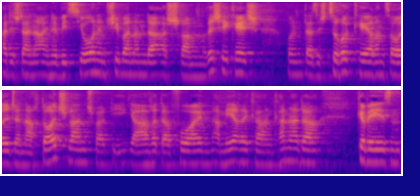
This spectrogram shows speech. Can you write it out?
hatte ich dann eine Vision im Shivananda Ashram Rishikesh und dass ich zurückkehren sollte nach Deutschland. Ich war die Jahre davor in Amerika und Kanada gewesen.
